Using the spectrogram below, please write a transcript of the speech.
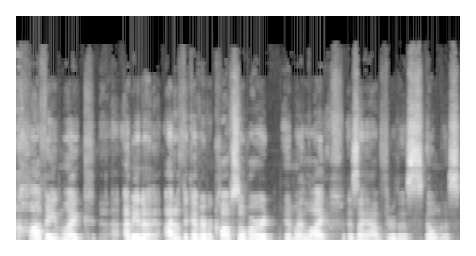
coughing like, I mean, I, I don't think I've ever coughed so hard in my life as I have through this illness.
